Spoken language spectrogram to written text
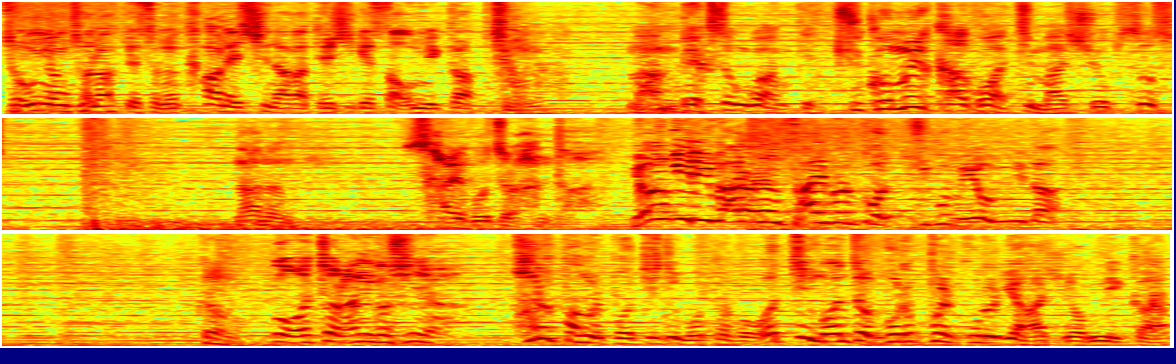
정령 전하께서는 칸의 신하가 되시겠사옵니까? 전하, 만 백성과 함께 죽음을 각오하지 마시옵소서. 나는 살고자 한다. 변길이 말하는 삶은 곧 죽음이 옵니다. 그럼 또 어쩌라는 것이냐? 하룻밤을 버티지 못하고 어찌 먼저 무릎을 꿇으려 하시옵니까?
